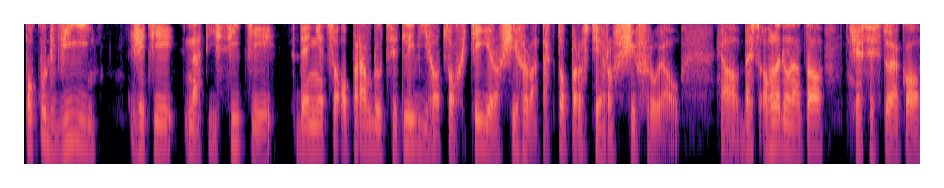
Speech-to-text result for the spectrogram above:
pokud ví, že ti na té síti jde něco opravdu citlivého, co chtějí rozšifrovat, tak to prostě rozšifrujou. Jo, bez ohledu na to, že jsi si to jako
